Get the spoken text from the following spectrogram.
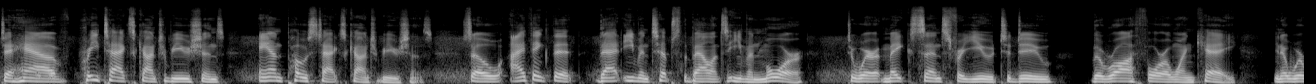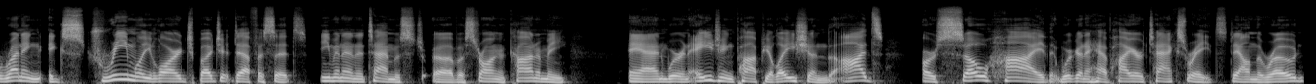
to have pre-tax contributions and post tax contributions. So I think that that even tips the balance even more to where it makes sense for you to do the Roth 401k. You know, we're running extremely large budget deficits, even in a time of, of a strong economy, and we're an aging population. The odds are so high that we're going to have higher tax rates down the road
